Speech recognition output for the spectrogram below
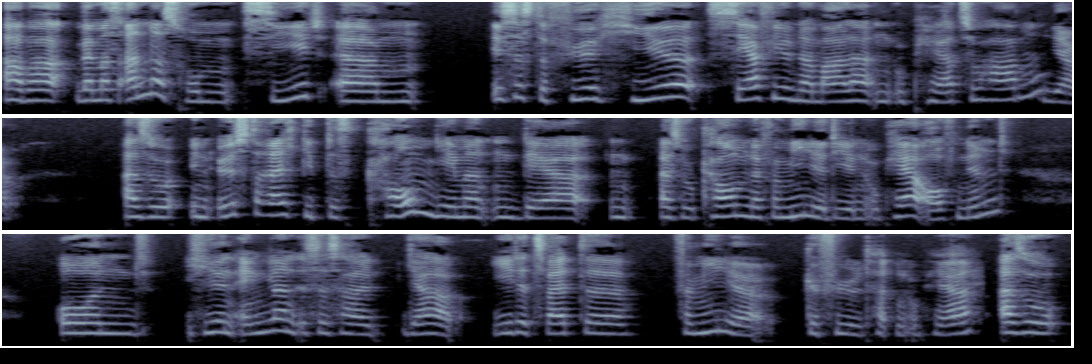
Aber wenn man es andersrum sieht, ähm, ist es dafür hier sehr viel normaler, ein Au-pair zu haben. Ja. Also in Österreich gibt es kaum jemanden, der, also kaum eine Familie, die ein Au-pair aufnimmt. Und hier in England ist es halt, ja, jede zweite Familie gefühlt hat ein Au-pair. Also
